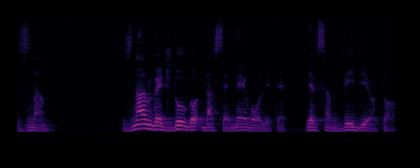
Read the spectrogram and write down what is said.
znam. Znam već dugo da se ne volite. jer sam vidio to.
